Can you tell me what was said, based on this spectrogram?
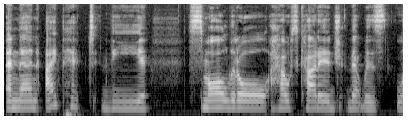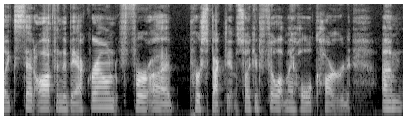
And then I picked the small little house cottage that was like set off in the background for a perspective so I could fill up my whole card. Um,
